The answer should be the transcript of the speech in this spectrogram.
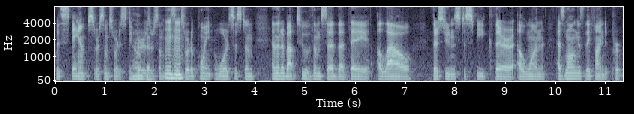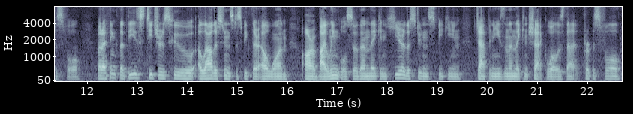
with stamps or some sort of stickers okay. or something, some Mhm. sort of point reward system. And then about two of them said that they allow their students to speak their L1 as long as they find it purposeful. But I think that these teachers who allow their students to speak their L1 are bilingual, so then they can hear the students speaking Japanese and then they can check, well, is that purposeful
